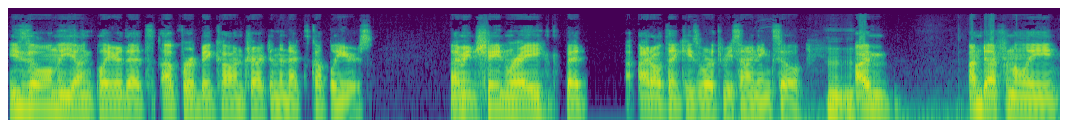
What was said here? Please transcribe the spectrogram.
He's the only young player that's up for a big contract in the next couple years. I mean Shane Ray, but I don't think he's worth resigning. So Mm-mm. I'm I'm definitely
